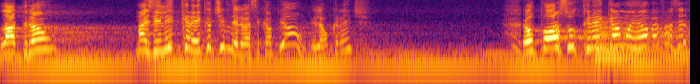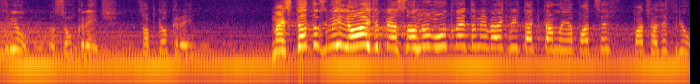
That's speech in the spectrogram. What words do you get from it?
ladrão. Mas ele crê que o time dele vai ser campeão. Ele é um crente. Eu posso crer que amanhã vai fazer frio. Eu sou um crente, só porque eu creio. Mas tantas milhões de pessoas no mundo vai, também vai acreditar que amanhã pode, ser, pode fazer frio.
